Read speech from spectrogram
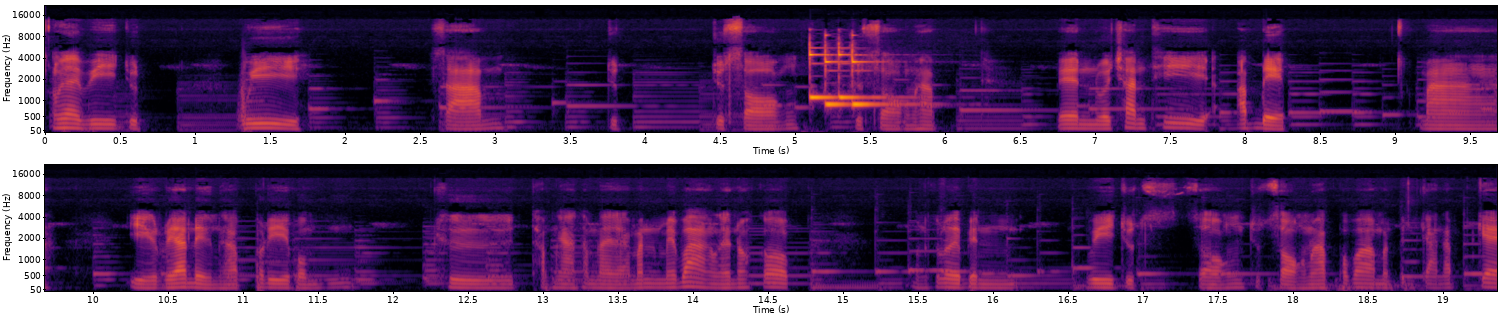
ไม่ใช่ V จุด V 3จุดจุด2จุด2นะครับ เป็นเวอร์ชั่นที่อัปเดตมาอีกระยะหนึ่งนะครับ พอดีผมคือทำงานทำอะไรมันไม่บ้างเลยเนาะก็มันก็เลยเป็น V จุดสองจุดสองนะครับ เพราะว่ามันเป็นการอัปแก้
